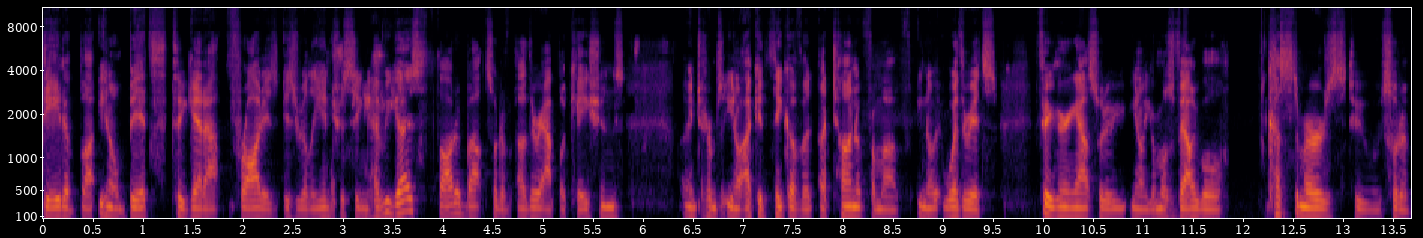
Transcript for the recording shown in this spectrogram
data, but you know, bits to get at fraud is is really interesting. Have you guys thought about sort of other applications? in terms of, you know i could think of a, a ton from a you know whether it's figuring out sort of you know your most valuable customers to sort of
